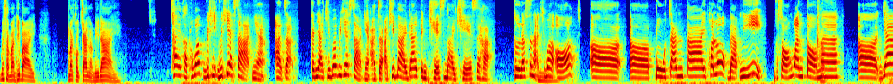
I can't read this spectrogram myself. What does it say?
ไม่สามารถอธิบายปรากฏการณ์เหล่านี้ได้ ใช่ค่ะ เพราะว่าวิธีวิทยาศาสตร์เนี่ยอาจจะกัญญาคิดว่าวิทยาศาสตร์เนี่ยอาจจะอธิบายได้เป็นเคส by เคสอะค่ะคือลักษณะที่ว่าอ๋อเอ่อเอ่อปู่จันตายเพราะโรคแบบนี้สองวันต่อมาเอ่อย่า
